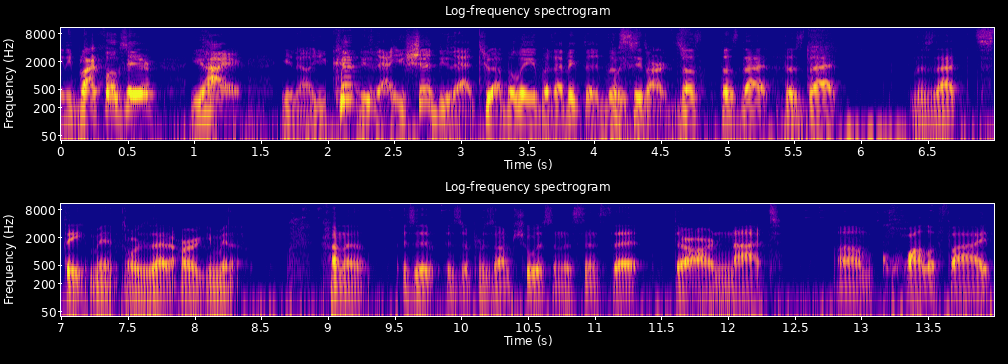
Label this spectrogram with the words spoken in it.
any black folks here? You hired. You know, you could do that. You should do that too, I believe. But I think that really see, starts. Does does that does that does that statement or does that argument kind of is it is it presumptuous in the sense that there are not um, qualified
